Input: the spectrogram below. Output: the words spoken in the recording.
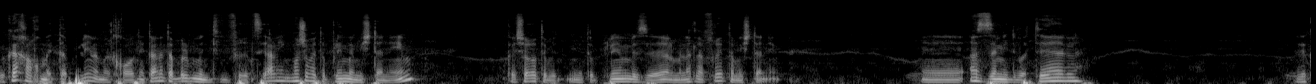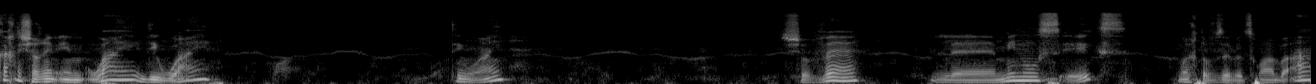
וככה אנחנו מטפלים במרכאות, ניתן לטפל בדיפרנציאלים כמו שמטפלים במשתנים, כאשר אתם מטפלים בזה על מנת להפריד את המשתנים. אה, אז זה מתבטל, וכך נשארים עם y dy, dy שווה למינוס x, בואו נכתוב זה בצורה הבאה,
